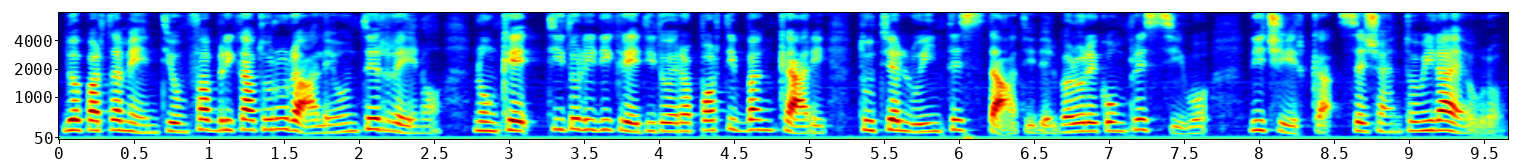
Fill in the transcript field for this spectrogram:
due appartamenti, un fabbricato rurale e un terreno, nonché titoli di credito e rapporti bancari, tutti a lui intestati del valore complessivo di circa 600.000 euro.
